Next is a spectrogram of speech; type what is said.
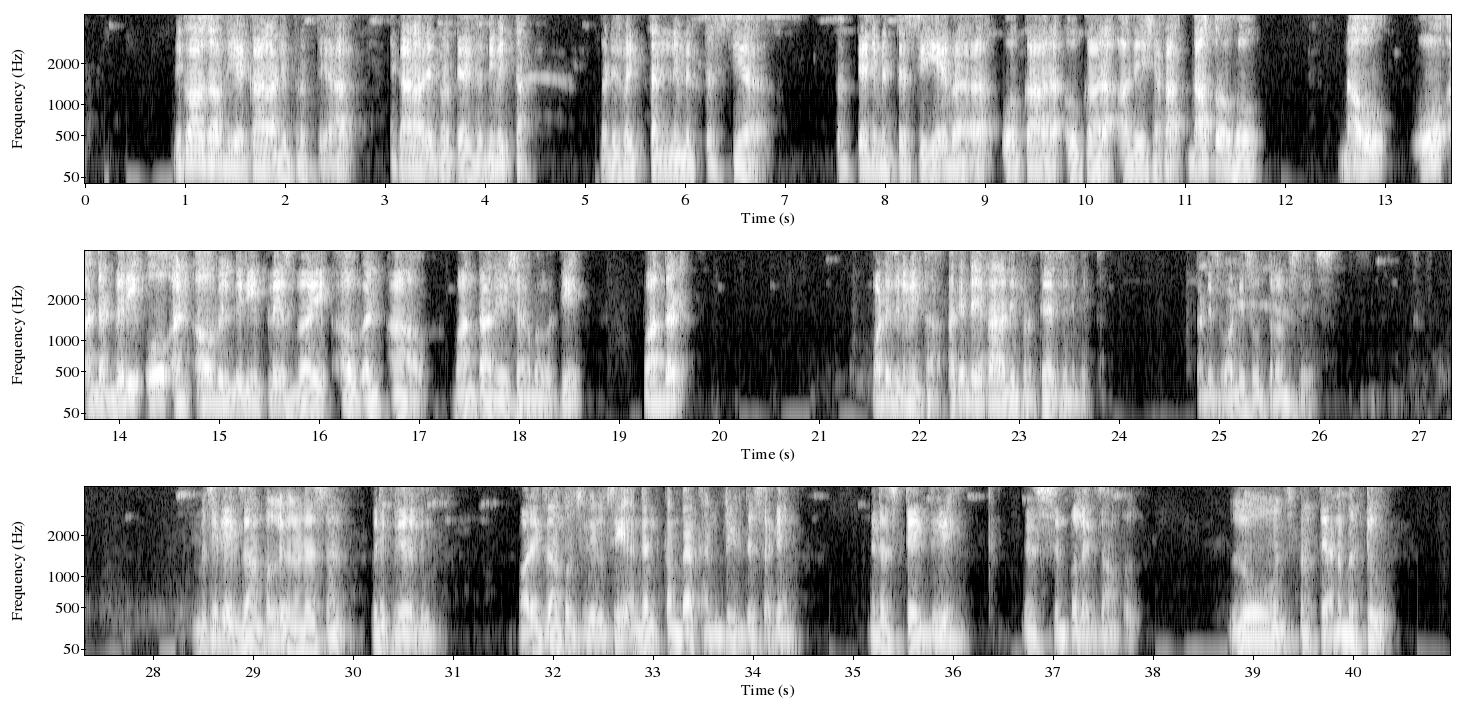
Because of the Ekaradi Pratya, Ekaradi Pratya is a Nimitta. That is why tan nimittasya. Pratya nimittasya eva okara okara adeshaha datoho. Now, O and that very O and A will be replaced by Av and A. Vanta adeshaha bhavati. For that, what is nimitta? Again, the ekaradi pratyaya is nimitta. That is what the sutram says. We'll see the example, you will understand very clearly. Our examples we will see and then come back and read this again let us take the this simple example. Lunch pratyaya, number two.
